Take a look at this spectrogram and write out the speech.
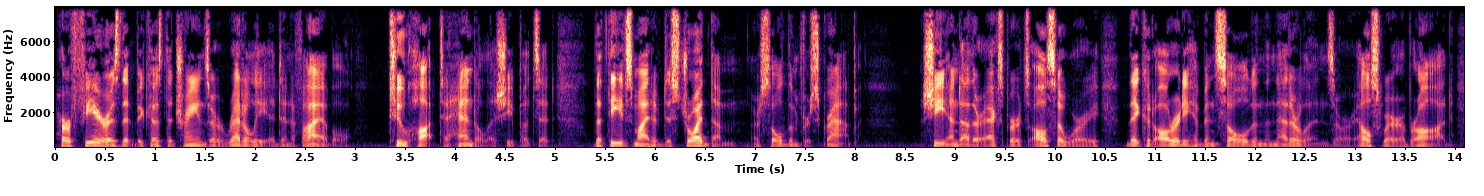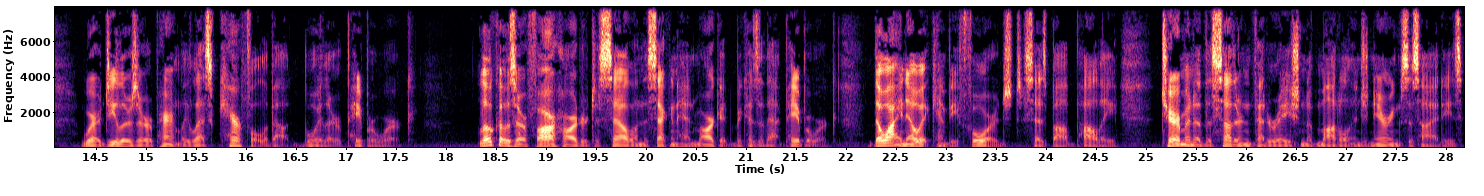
Her fear is that because the trains are readily identifiable, too hot to handle, as she puts it, the thieves might have destroyed them or sold them for scrap. She and other experts also worry they could already have been sold in the Netherlands or elsewhere abroad, where dealers are apparently less careful about boiler paperwork. Locos are far harder to sell in the second-hand market because of that paperwork, though I know it can be forged, says Bob Polly, chairman of the Southern Federation of Model Engineering Societies,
